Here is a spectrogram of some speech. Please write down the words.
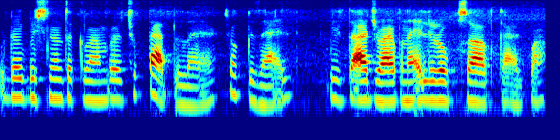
burada başına takılan böyle çok tatlı, çok güzel bir tacı var. Buna 50 Robux aldık galiba.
